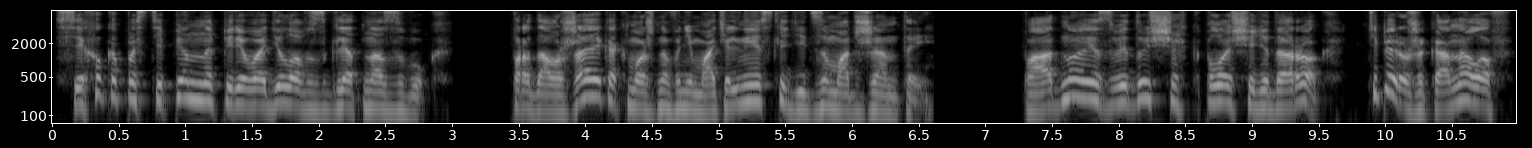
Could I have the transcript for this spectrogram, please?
Сихока постепенно переводила взгляд на звук продолжая как можно внимательнее следить за Маджентой. По одной из ведущих к площади дорог, теперь уже каналов,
